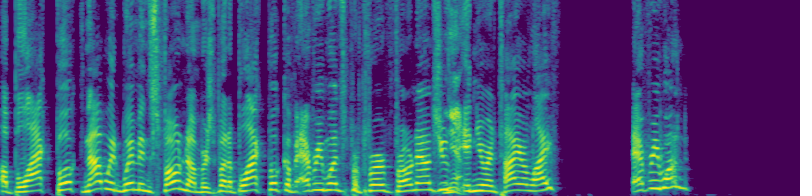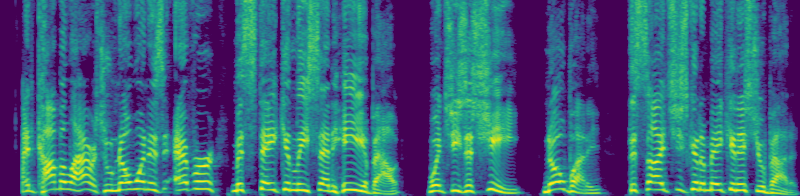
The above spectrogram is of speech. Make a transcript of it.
a black book, not with women's phone numbers, but a black book of everyone's preferred pronouns you Yeah. in your entire life. Everyone. And Kamala Harris, who no one has ever mistakenly said he about when she's a she, nobody decides she's going to make an issue about it.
